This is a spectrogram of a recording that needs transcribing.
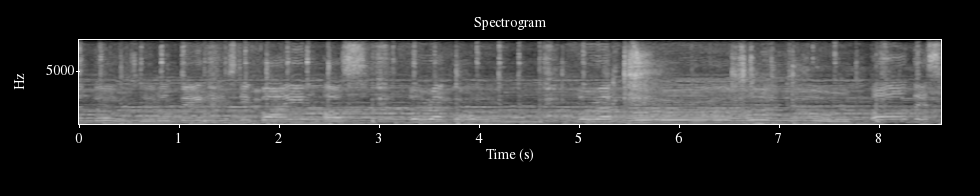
And those little things define us forever, forever. All this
